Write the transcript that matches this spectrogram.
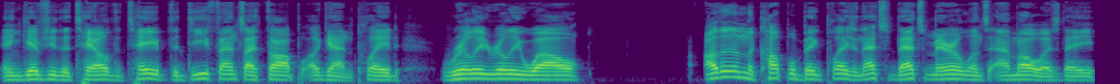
and gives you the tail of the tape. The defense, I thought, again, played really really well. Other than the couple big plays, and that's that's Maryland's mo as they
